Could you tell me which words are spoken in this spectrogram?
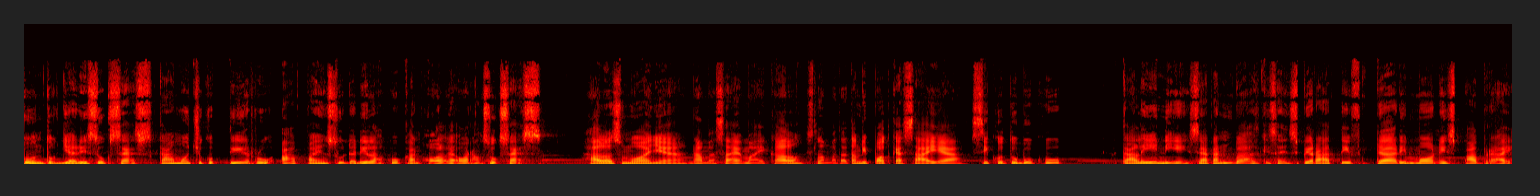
Untuk jadi sukses, kamu cukup tiru apa yang sudah dilakukan oleh orang sukses. Halo semuanya, nama saya Michael. Selamat datang di podcast saya, Sikutu Buku. Kali ini saya akan membahas kisah inspiratif dari Monis Pabrai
